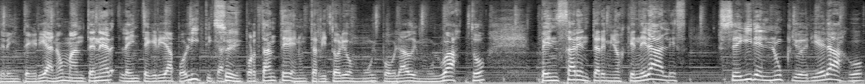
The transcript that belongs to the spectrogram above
de la integridad, ¿no? Mantener la integridad política. Sí. Es importante en un territorio muy poblado y muy vasto. Pensar en términos generales. Seguir el núcleo de liderazgo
